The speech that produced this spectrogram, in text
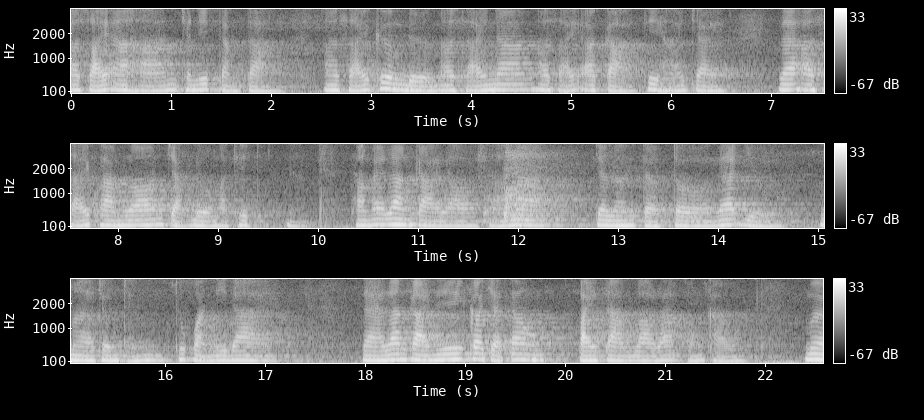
อาศัยอาหารชนิดต่างๆ อาศัยเครื่องดื่ม อาศัยน้ำอาศัยอากาศที่หายใจ และอาศัยความร้อนจากดวงอาทิตย์ทำให้ร่างกายเราสามารถเจริญเติบโตและอยู่มาจนถึงทุกวันนี้ได้ แต่ร่างกายนี้ก็จะต้องไปตามวาระของเขา เมื่อ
